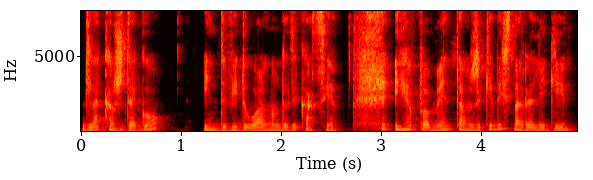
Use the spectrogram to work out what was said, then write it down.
dla każdego indywidualną dedykację. I ja pamiętam, że kiedyś na religii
